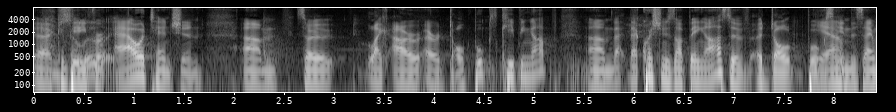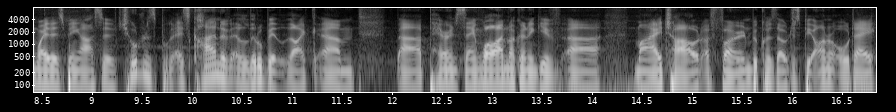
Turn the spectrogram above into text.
uh, competing for our attention um, so like are, are adult books keeping up um, that, that question is not being asked of adult books Yeah. in the same way that it's being asked of children's books it's kind of a little bit like um, uh, parents saying well i'm not going to give uh, my child a phone because they'll just be on it all day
